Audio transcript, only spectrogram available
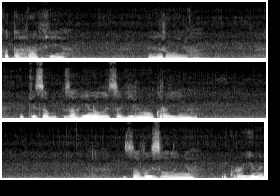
Фотографії героїв, які загинули за вільну Україну, за визволення України,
